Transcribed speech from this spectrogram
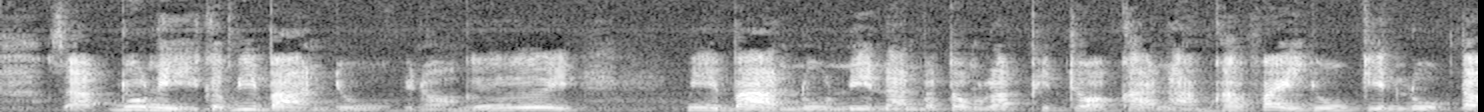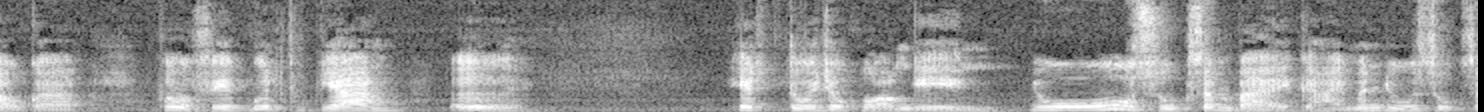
ำสะอยู่นี่ก็มีบ้านอยู่พี่น้องเอ้ยมีบ้านนู่นนี่นั่นบ่ต้องรับผิดชอบค่าน้ำค่าไฟอยู่กินลูกเต้าก็เพอร์เฟกเบิดทุกอย่าง เออเฮ็ดตัวเจ้าของเองอยู่สุขสบายก็ให้มันอยู่สุขส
